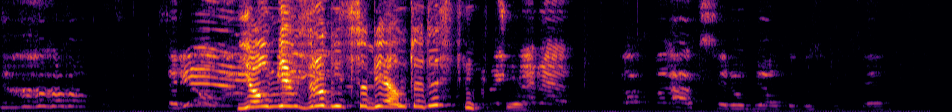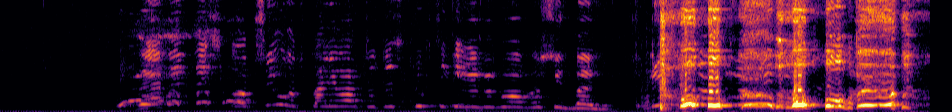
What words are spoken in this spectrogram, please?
Serio? Ja umiem zrobić sobie autodestrukcję. Jak się robi autodestrukcję? Bo ja bym wyskoczył, odpalił autodestrukcję, kiedy by było waszych bugów.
